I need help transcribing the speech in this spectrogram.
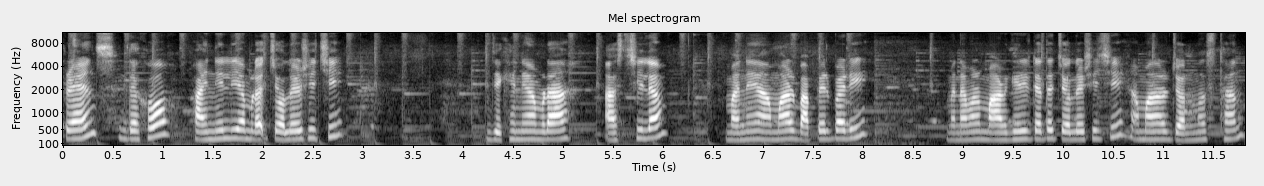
ফ্রেন্ডস দেখো ফাইনালি আমরা চলে এসেছি। যেখানে আমরা আসছিলাম। মানে আমার বাপের বাড়ি মানে আমার মার্ঘেরিটাতে চলে এসেছি, আমার জন্মস্থান।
